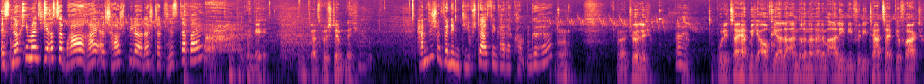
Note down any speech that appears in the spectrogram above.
Ist noch jemand hier aus der Brauerei als Schauspieler oder Statist dabei? Nee, ganz bestimmt nicht. Haben Sie schon von dem Diebstahl aus den Katakomben gehört? Hm. Natürlich. Die Polizei hat mich auch wie alle anderen nach einem Alibi für die Tatzeit gefragt.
